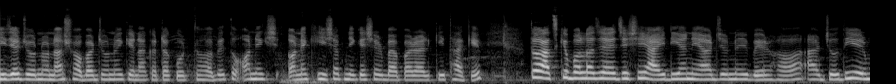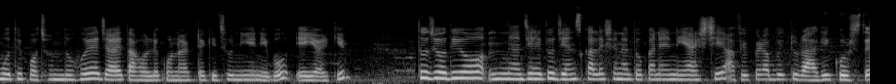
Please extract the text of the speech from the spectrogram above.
নিজের জন্য না, সবার জন্যই কেনাকাটা করতে হবে। তো অনেক অনেক হিসাব নিকেশের ব্যাপার আর কি থাকে। তো আজকে বলা যায় যে সেই আইডিয়া নেওয়ার জন্যই বের হওয়া। আর যদি এর মধ্যে পছন্দ হয়ে যায়, তাহলে কোনো একটা কিছু নিয়ে নিব, এই আর কি। তো যদিও যেহেতু জেন্টস কালেকশনের দোকানে নিয়ে আসছি আফিফের আব্বু একটু রাগই করছে।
